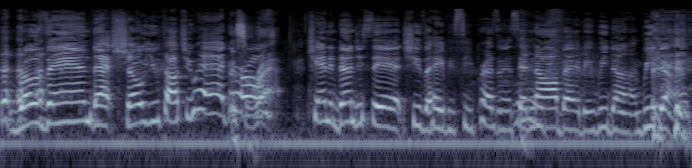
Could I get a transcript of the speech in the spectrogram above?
Roseanne, that show you thought you had, girl. It's a wrap. Channing Dungey said she's a ABC president. Said, "No, baby, we done, we done."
